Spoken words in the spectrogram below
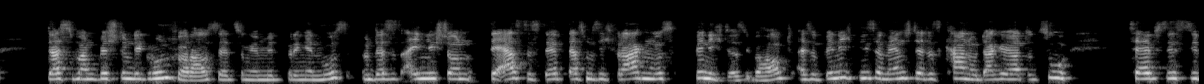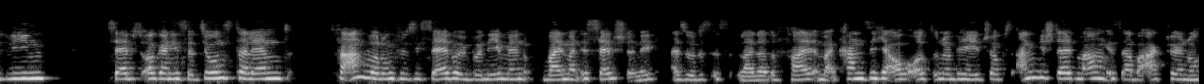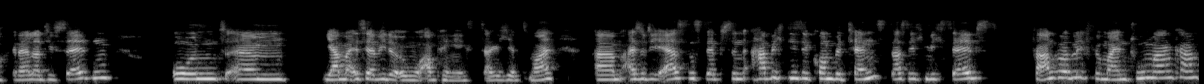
dass man bestimmte Grundvoraussetzungen mitbringen muss. Und das ist eigentlich schon der erste Step, dass man sich fragen muss, bin ich das überhaupt? Also bin ich dieser Mensch, der das kann? Und da gehört dazu Selbstdisziplin, Selbstorganisationstalent, Verantwortung für sich selber übernehmen, weil man ist selbstständig. Also das ist leider der Fall. Man kann sicher auch ortsunabhängige Jobs angestellt machen, ist aber aktuell noch relativ selten. Und ähm, ja, man ist ja wieder irgendwo abhängig, sage ich jetzt mal. Ähm, also die ersten Steps sind, habe ich diese Kompetenz, dass ich mich selbst verantwortlich für mein Tun machen kann?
